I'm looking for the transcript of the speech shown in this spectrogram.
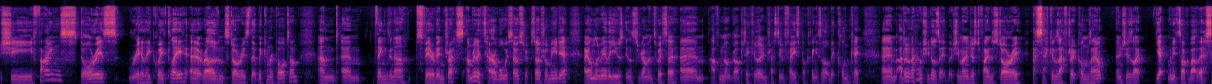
she finds stories really quickly, uh, relevant stories that we can report on, and um, things in our sphere of interest. I'm really terrible with social social media. I only really use Instagram and Twitter. Um, I've not got a particular interest in Facebook. I think it's a little bit clunky. Um, I don't know how she does it, but she manages to find a story seconds after it comes out, and she's like, "Yep, we need to talk about this."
